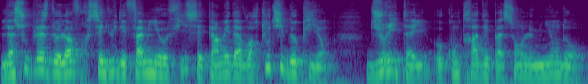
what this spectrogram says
La souplesse de l'offre séduit des familles office et permet d'avoir tout type de clients, du retail au contrat dépassant le million d'euros.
